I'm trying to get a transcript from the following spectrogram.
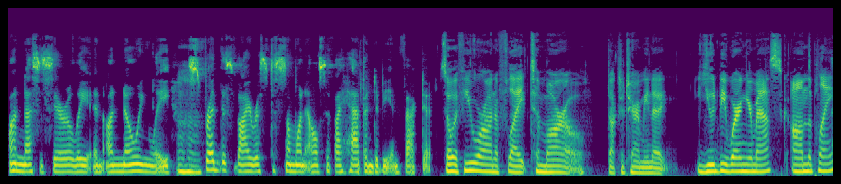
unnecessarily and unknowingly mm-hmm. spread this virus to someone else if I happen to be infected. So if you were on a flight tomorrow, Dr. Taormina, you'd be wearing your mask on the plane?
